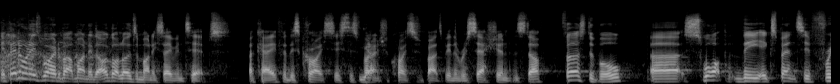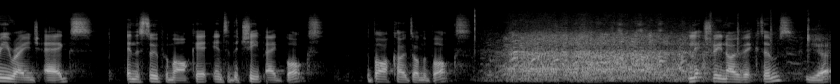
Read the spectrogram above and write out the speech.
If anyone is worried about money, though, I've got loads of money saving tips, OK, for this crisis, this Yeah. financial crisis about to be in the recession and stuff. First of all, uh, swap the expensive free range eggs in the supermarket into the cheap egg box. The barcode's on the box. Literally no victims. Yeah.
